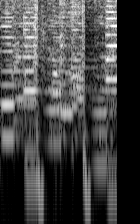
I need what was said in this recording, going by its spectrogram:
Thank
